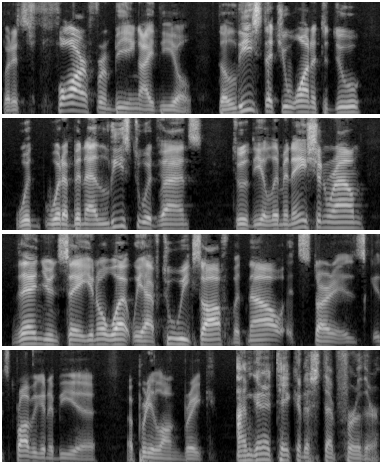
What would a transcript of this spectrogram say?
but it's far from being ideal. The least that you wanted to do would, would have been at least to advance to the elimination round then you'd say, you know what, we have two weeks off, but now it's started. It's, it's probably going to be a, a pretty long break. I'm going to take it a step further.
